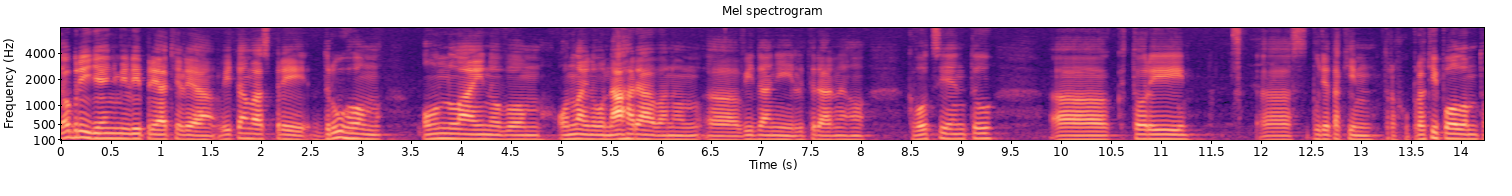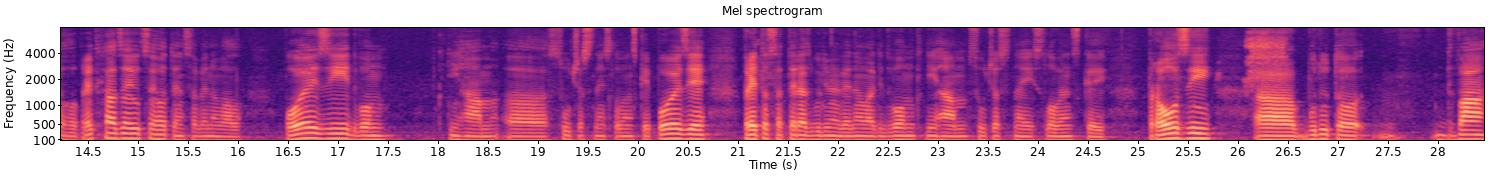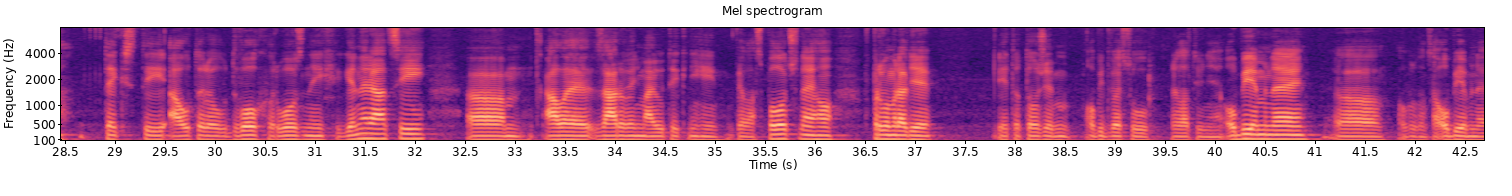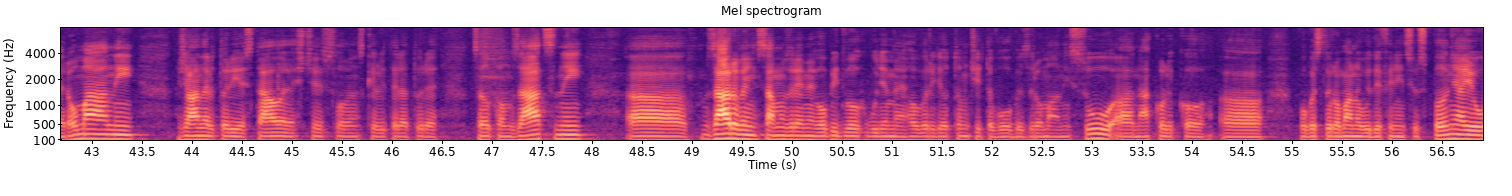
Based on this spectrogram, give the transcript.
Dobrý deň, milí priatelia. Vítam vás pri druhom onlineovom, onlineovo nahrávanom uh, vydaní literárneho kvocientu, uh, ktorý uh, bude takým trochu protipólom toho predchádzajúceho. Ten sa venoval poézii, dvom knihám súčasnej slovenskej poézie. Preto sa teraz budeme venovať dvom knihám súčasnej slovenskej prózy. Budú to dva texty autorov dvoch rôznych generácií, um, ale zároveň majú tie knihy veľa spoločného. V prvom rade je to to, že obidve sú relatívne objemné, uh, dokonca objemné romány, žáner, ktorý je stále ešte v slovenskej literatúre celkom vzácný. Uh, zároveň samozrejme v obidvoch budeme hovoriť o tom, či to vôbec romány sú a nakoľko uh, vôbec tú románovú definíciu splňajú.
